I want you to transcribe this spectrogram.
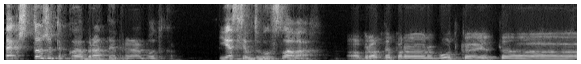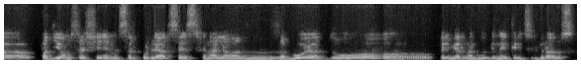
Так что же такое обратная проработка, если в двух словах? Обратная проработка – это подъем с вращением и циркуляцией с финального забоя до примерно глубины 30 градусов.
